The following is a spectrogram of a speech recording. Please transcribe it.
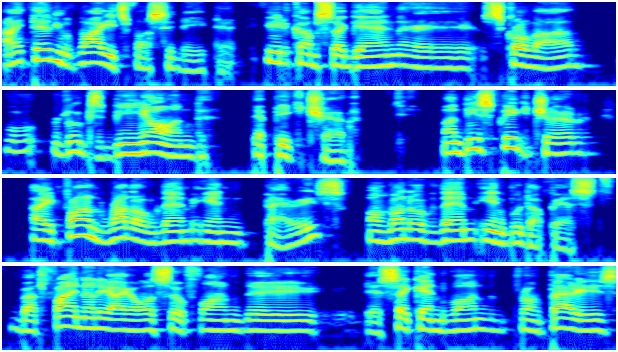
I tell you why it's fascinating. Here comes again a scholar who looks beyond the picture. On this picture, I found one of them in Paris and one of them in Budapest. But finally, I also found the, the second one from Paris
